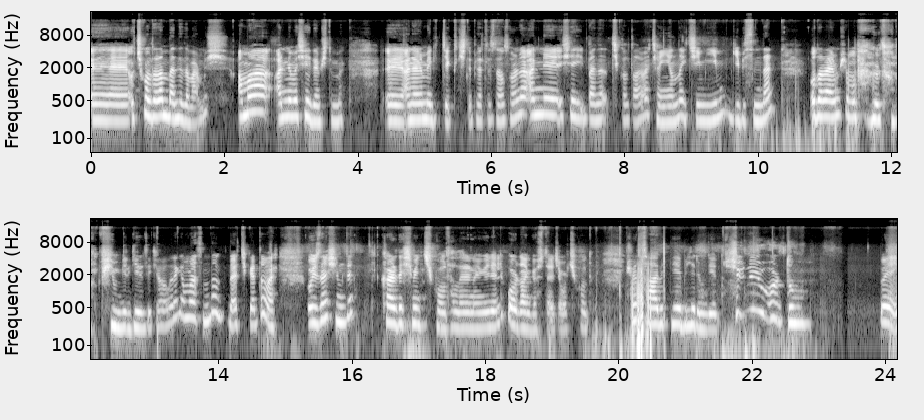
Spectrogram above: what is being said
eee, o çikolatadan bende de varmış. Ama anneme şey demiştim ben. Eee anneanneme gidecektik işte pilatesten sonra. Anne şey bende çikolatalar var çayın yanına içeyim yiyeyim gibisinden. O da vermiş ama ben orada unutmuşum bir gerizekalı olarak. Ama aslında kadar çikolata var. O yüzden şimdi kardeşimin çikolatalarına yönelip oradan göstereceğim o çikolatayı. Şöyle sabitleyebilirim diye düşünüyordum. Böyle.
